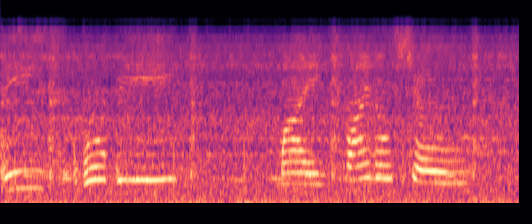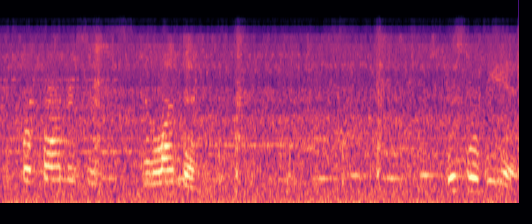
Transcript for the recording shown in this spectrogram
these will be my final show performances in London. This will be it.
